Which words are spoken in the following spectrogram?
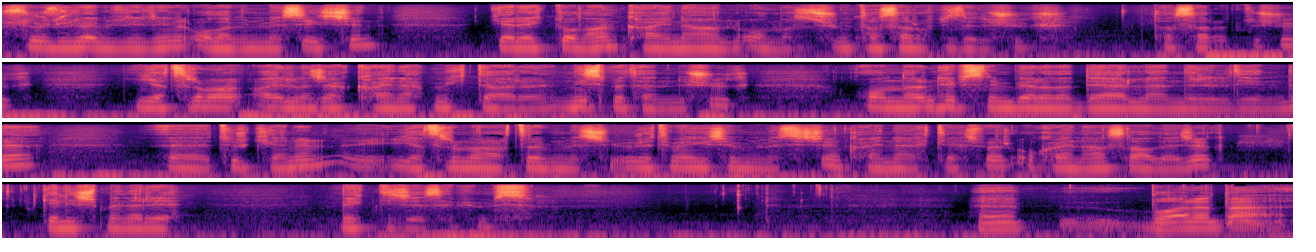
sürdürülebilirliğin olabilmesi için gerekli olan kaynağın olması. Çünkü tasarruf bizde düşük. Tasarruf düşük. Yatırıma ayrılacak kaynak miktarı nispeten düşük. Onların hepsinin bir arada değerlendirildiğinde e, Türkiye'nin yatırımlar arttırabilmesi için, üretime geçebilmesi için kaynağa ihtiyaç var. O kaynağı sağlayacak gelişmeleri bekleyeceğiz hepimiz. E, bu arada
